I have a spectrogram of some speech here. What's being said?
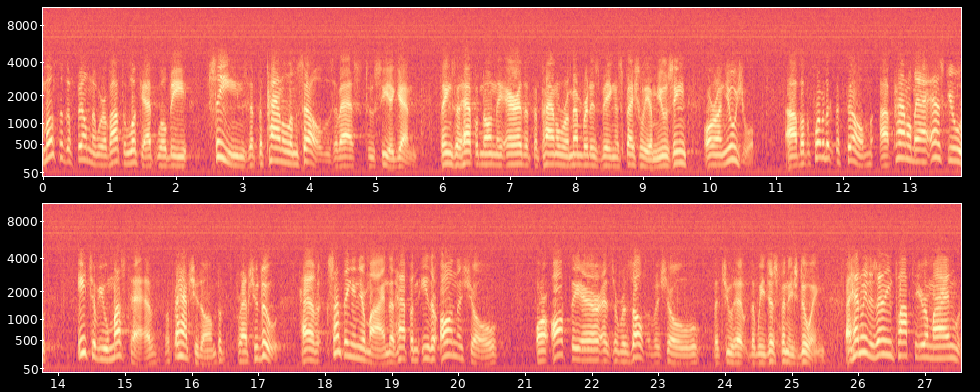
most of the film that we're about to look at will be scenes that the panel themselves have asked to see again. Things that happened on the air that the panel remembered as being especially amusing or unusual. Uh, but before we look at the film, uh, panel, may I ask you, each of you must have, perhaps you don't, but perhaps you do, have something in your mind that happened either on the show or off the air as a result of a show that you have that we just finished doing. Uh, Henry, does anything pop to your mind?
